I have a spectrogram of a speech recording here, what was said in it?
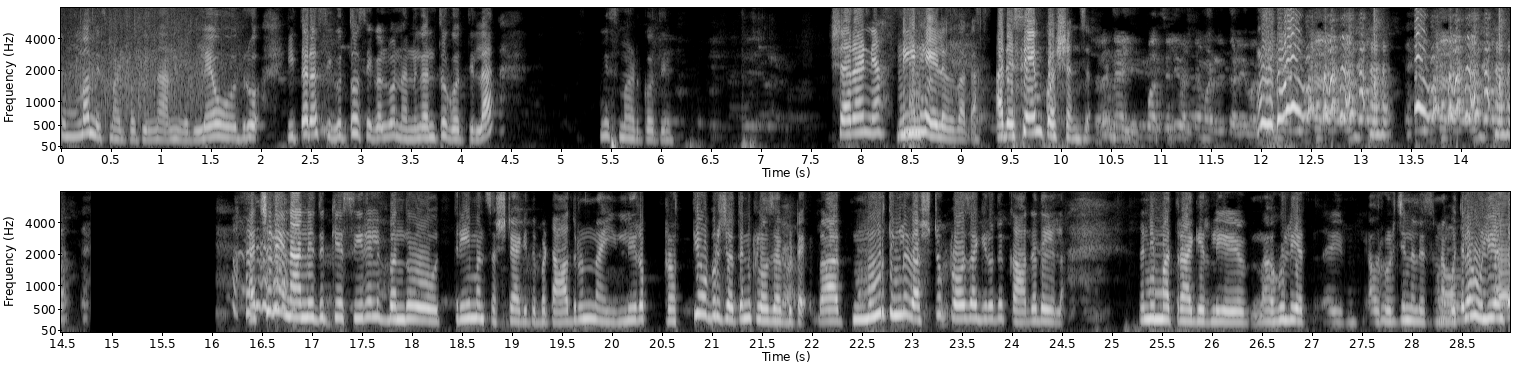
ತುಂಬಾ ಮಿಸ್ ಮಾಡ್ಕೋತೀನಿ. ನಾನು ಎಲ್ಲೇ ಹೋದ್ರು ಈ ತರ ಸಿಗುತ್ತೋ ಸಿಗಲ್ವೋ ನನ್ಗಂತೂ ಗೊತ್ತಿಲ್ಲ. ಮಿಸ್ ಮಾಡ್ಕೋತೀನಿ. ಶರಣ್ಯ ನೀನ್ ಹೇಳು ಇವಾಗ. ಅದೇ ಸೇಮ್ ಕ್ವಶನ್ಸ್ ಶರಣ್ಯ ಇಪ್ಪತ್ತು ಸಲ ಯೋಚನೆ ಮಾಡಿರ್ತಾಳೆ ಆಕ್ಚುಲಿ ನಾನು ಇದಕ್ಕೆ ಸೀರಿಯಲ್ ಬಂದು ತ್ರೀ ಮಂತ್ಸ್ ಅಷ್ಟೇ ಆಗಿದ್ದು ಬಟ್ ಆದ್ರೂ ನಾ ಇಲ್ಲಿರೋ ಪ್ರತಿಯೊಬ್ಬರ ಜೊತೆ ಕ್ಲೋಸ್ ಆಗ್ಬಿಟ್ಟೆ. ಆ ಮೂರ್ ತಿಂಗಳಿಗೆ ಅಷ್ಟು ಕ್ಲೋಸ್ ಆಗಿರೋದಕ್ಕೆ ಆಗದೇ ಇಲ್ಲ. ನಿಮ್ಮ ಹತ್ರ ಆಗಿರ್ಲಿ ಹುಲಿ ಅವ್ರ ಒರಿಜಿನಲ್ ಹೆಸರು ಗೊತ್ತಿಲ್ಲ ಹುಲಿ ಅಂತ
